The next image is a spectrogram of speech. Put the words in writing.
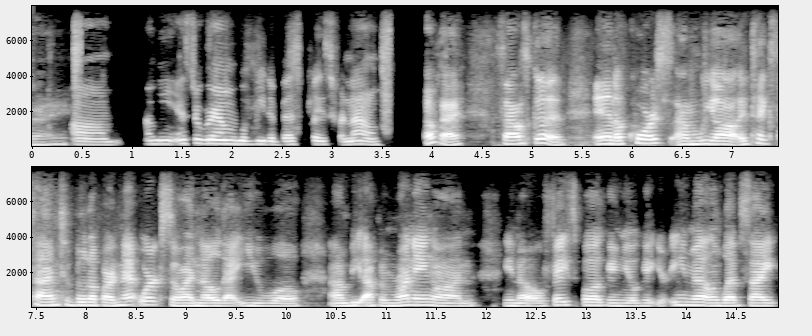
right. um, I mean, Instagram would be the best place for now. Okay, sounds good. And of course, um, we all it takes time to build up our network. So I know that you will um, be up and running on, you know, Facebook, and you'll get your email and website.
